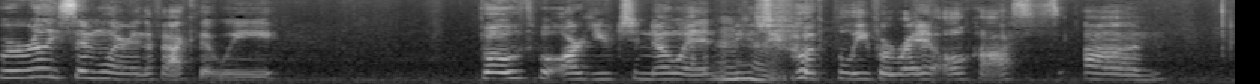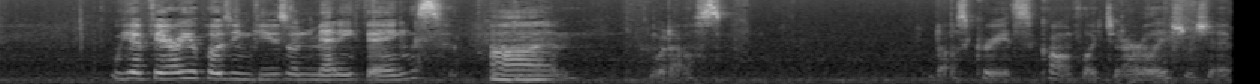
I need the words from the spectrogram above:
we're really similar in the fact that we both will argue to no end because we both believe we're right at all costs. Um, we have very opposing views on many things. Mhm. Um, what else? What else creates conflict in our relationship?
